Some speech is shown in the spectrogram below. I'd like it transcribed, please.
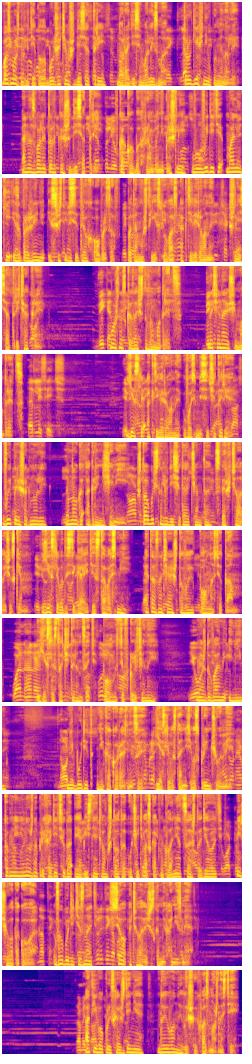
Возможно, людей было больше, чем 63, но ради символизма других не упомянули а назвали только 63. В какой бы храм вы ни пришли, вы увидите маленькие изображения из 63 образов, потому что если у вас активированы 63 чакры, можно сказать, что вы мудрец, начинающий мудрец. Если активированы 84, вы перешагнули много ограничений, что обычно люди считают чем-то сверхчеловеческим. Если вы достигаете 108, это означает, что вы полностью там. Если 114 полностью включены, между вами и ним не будет никакой разницы. Если вы станете восприимчивыми, то мне не нужно приходить сюда и объяснять вам что-то, учить вас, как наклоняться, что делать, ничего такого. Вы будете знать все о человеческом механизме, от его происхождения до его наивысших возможностей.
